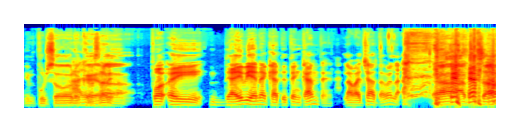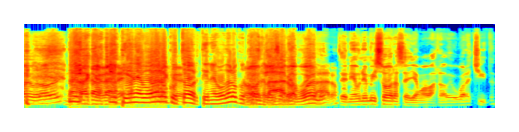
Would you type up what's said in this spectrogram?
impulsó Ah, lo yo que no era... Po- y de ahí viene que a ti te encante la bachata, ¿verdad? Ah, tú sabes, brother. No, y, Nada que ver, y ¿eh? tiene voz de locutor, tiene voz de locutor. No, entonces claro, mi abuelo claro. tenía una emisora, se llamaba Radio Guarachita.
